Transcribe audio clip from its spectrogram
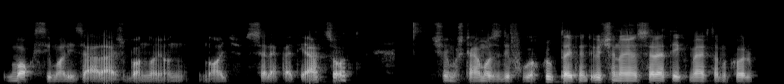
maximalizálásban nagyon nagy szerepet játszott és ő most elmozdítani fog a klub. Egyébként őt sem nagyon szeretik, mert amikor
